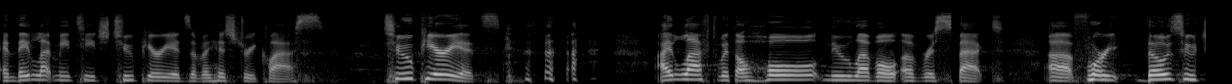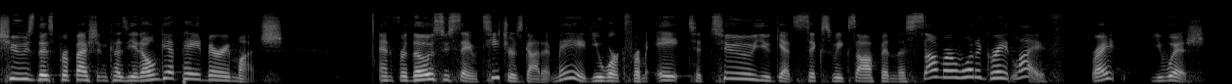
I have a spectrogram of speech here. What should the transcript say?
and they let me teach two periods of a history class. Two periods. I left with a whole new level of respect uh, for those who choose this profession because you don't get paid very much. And for those who say, well, teachers got it made, you work from 8 to 2, you get six weeks off in the summer, what a great life, right? You wish.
